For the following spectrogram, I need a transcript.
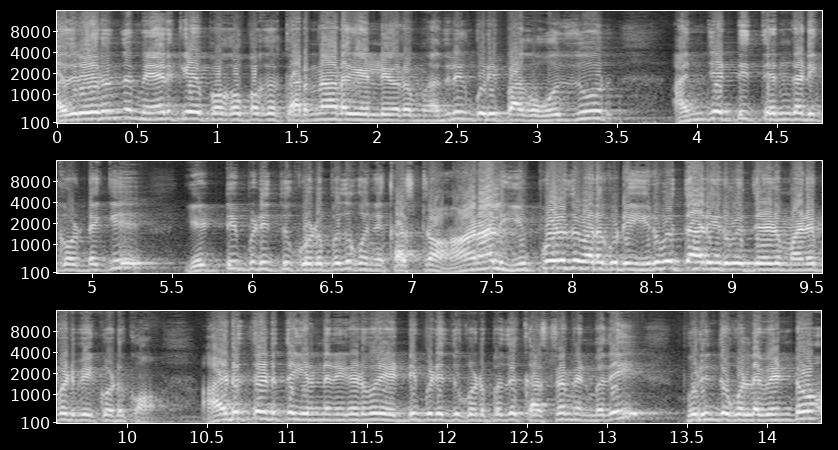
அதிலிருந்து மேற்கே போக போக கர்நாடக எல்லையோரம் அதிலும் குறிப்பாக ஒசூர் அஞ்சட்டி தென்கடி கோட்டைக்கு எட்டி பிடித்து கொடுப்பது கொஞ்சம் கஷ்டம். ஆனால் இப்பொழுது வரக்கூடிய இருபத்தாறு இருபத்தேழு மழைப்பிடிப்பை கொடுக்கும். அடுத்தடுத்த இரண்டு நிகழ்வு எட்டி பிடித்து கொடுப்பது கஷ்டம் என்பதை புரிந்து கொள்ள வேண்டும்.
